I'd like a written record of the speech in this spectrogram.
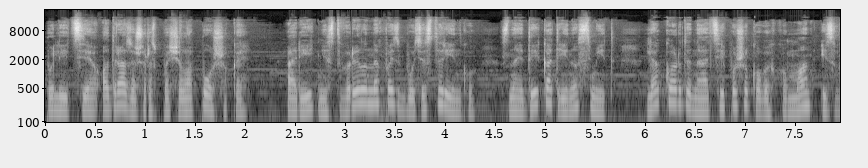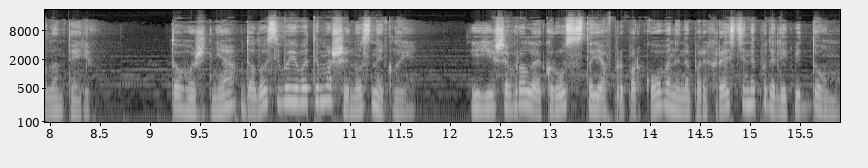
Поліція одразу ж розпочала пошуки, а рідні створили на Фейсбуці сторінку Знайди Катріну Сміт для координації пошукових команд із волонтерів. Того ж дня вдалося виявити машину зниклої. Її Chevrolet Cruze стояв припаркований на перехресті неподалік від дому.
